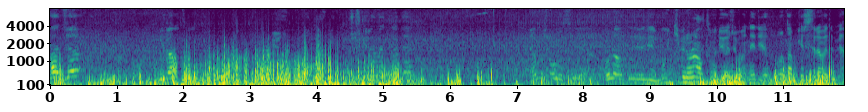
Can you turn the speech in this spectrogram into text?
Dacia 1.6 100 kilometrede yanlış olmasın ya 16 diyor bu 2016 mı diyor acaba ne diyor onu tam kestiremedim ya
